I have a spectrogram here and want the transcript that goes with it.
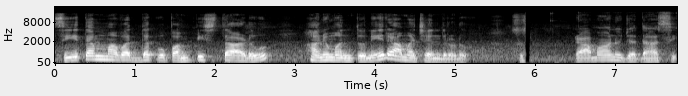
సీతమ్మ వద్దకు పంపిస్తాడు హనుమంతుని రామచంద్రుడు. రామానుజదాసి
